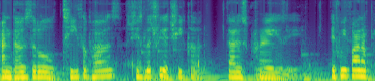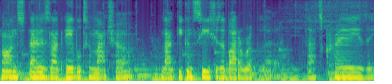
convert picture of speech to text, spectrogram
and those little teeth of hers, she's literally a cheat code. That is crazy. If we find a plant that is like able to match her, like you can see she's about to rip there. That's crazy.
